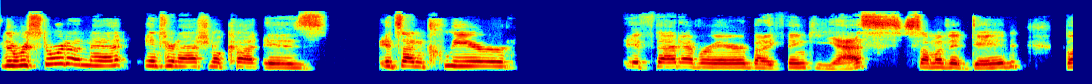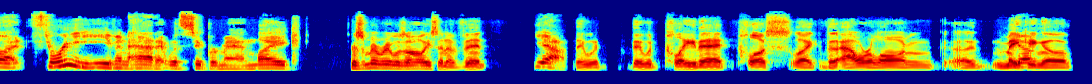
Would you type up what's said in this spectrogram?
the restored on that international cut is it's unclear if that ever aired, but I think yes, some of it did. But three even had it with Superman. Like, Because remember, it was always an event. yeah, They would they would play that plus like the hour long uh, making of.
